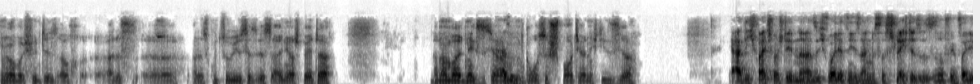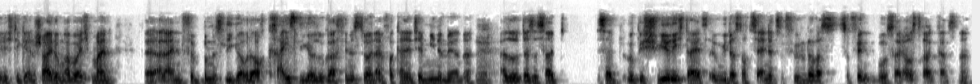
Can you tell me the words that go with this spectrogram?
ja, aber ich finde es auch alles, äh, alles gut so, wie es jetzt ist, ein Jahr später. Dann haben wir halt nächstes Jahr Also, ein großes Sportjahr, nicht dieses Jahr. ja, nicht falsch verstehen, ne? Also ich wollte jetzt nicht sagen, dass das schlecht ist. Es ist auf jeden Fall die richtige Entscheidung, aber ich meine, äh, allein für Bundesliga oder auch Kreisliga sogar findest du halt einfach keine Termine mehr, ne? Ja. Also das ist halt, ist halt wirklich schwierig, da jetzt irgendwie das noch zu Ende zu führen oder was zu finden, wo du es halt austragen kannst, ne?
